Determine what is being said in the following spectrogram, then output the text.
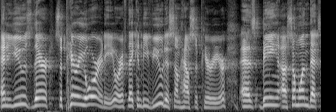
and use their superiority, or if they can be viewed as somehow superior, as being uh, someone that's,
